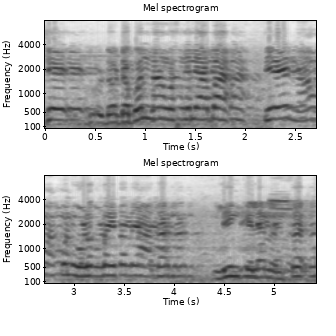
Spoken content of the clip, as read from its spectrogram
जे डबल नाव असलेले आबा ते नाव आपण ओळखता येतं ते आधार लिंक केल्यानंतर.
